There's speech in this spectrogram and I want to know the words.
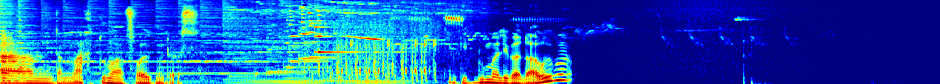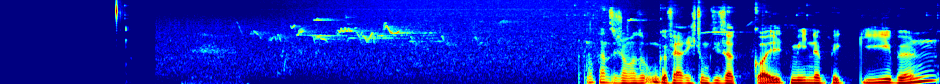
Ähm, dann mach du mal folgendes. Dann geh du mal lieber darüber. Du kannst dich schon mal so ungefähr Richtung dieser Goldmine begeben.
